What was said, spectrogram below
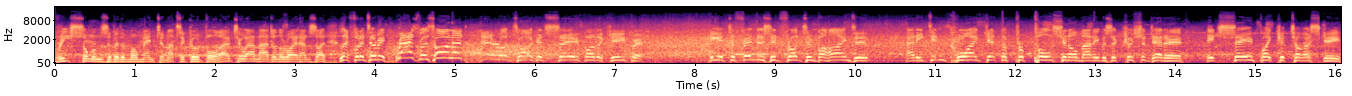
re-summons a bit of momentum. That's a good ball. Out to Amad on the right-hand side. Left footed delivery. Rasmus Højlund! Header on target, saved by the keeper. He had defenders in front and behind him. and he didn't quite get the propulsion on that. He was a cushioned header. It's saved by Kotarski,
